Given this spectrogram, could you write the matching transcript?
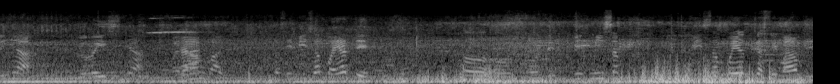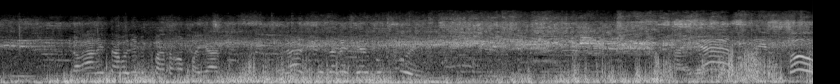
ano niya, yung race niya, malapad. Kasi minsan payat eh. Oo. Minsan, minsan payat kasi ma'am. Nakakita ko niya magpatang ang payat. Wala, hindi ko na cellphone ko eh. Ayan, rainbow.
